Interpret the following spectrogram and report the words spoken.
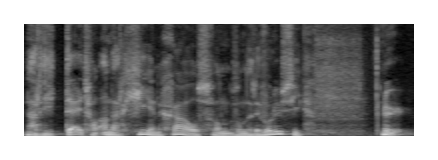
naar die tijd van anarchie en chaos van, van de revolutie. Nu,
